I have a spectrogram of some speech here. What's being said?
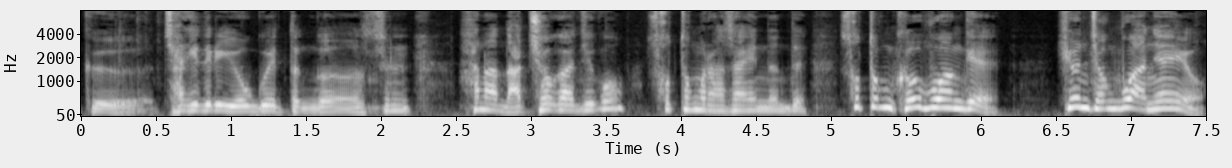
그 자기들이 요구했던 것을 하나 낮춰가지고 소통을 하자 했는데 소통 거부한 게 현 정부 아니에요.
